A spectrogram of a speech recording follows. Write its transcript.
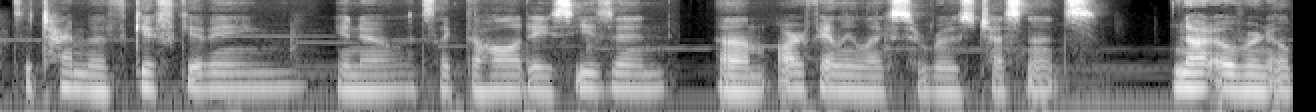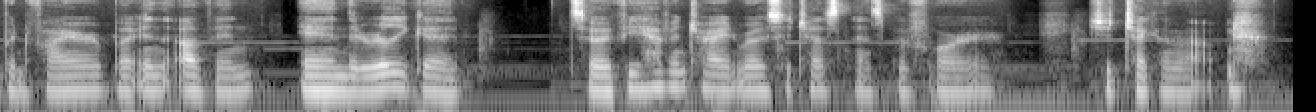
it's a time of gift giving. You know, it's like the holiday season. Um, our family likes to roast chestnuts, not over an open fire, but in the oven, and they're really good. So if you haven't tried roasted chestnuts before, you should check them out.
